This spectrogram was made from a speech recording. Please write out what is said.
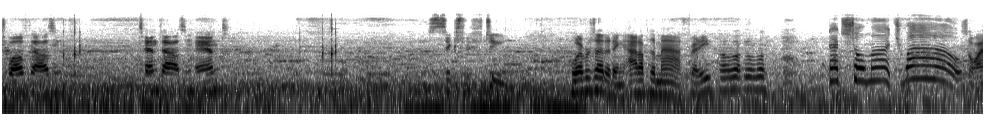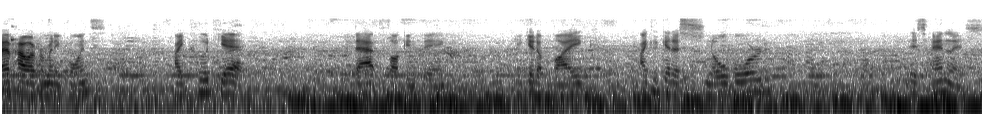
12,000, 10,000, and 615. Whoever's editing, add up the math. Ready? That's so much. Wow. So I have however many points. I could get that fucking thing. You get a bike. I could get a snowboard. It's endless.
